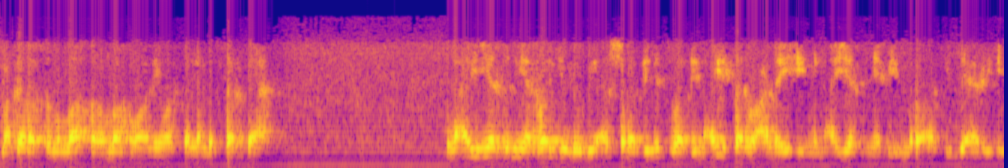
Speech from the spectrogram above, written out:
Maka Rasulullah sallallahu alaihi wasallam bersabda ayyazni ar-rajulu bi ashrati niswatin aysaru alaihi min ayyazni bi imra'ati jarihi.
